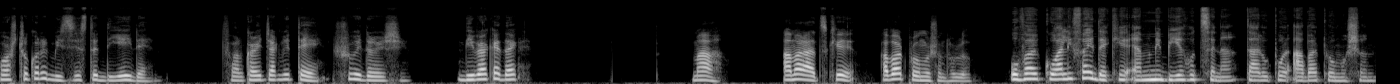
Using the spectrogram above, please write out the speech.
কষ্ট করে বিসিএসতে দিয়েই দেন। সরকারি চাকরিতে সুবিধা বেশি দিবাকে দেখ। মা আমার আজকে আবার প্রমোশন হলো। ওভার কোয়ালিফাই দেখে এমনি বিয়ে হচ্ছে না, তার উপর আবার প্রমোশন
